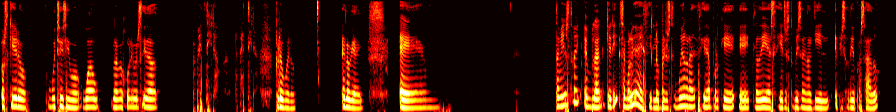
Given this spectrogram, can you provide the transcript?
Os quiero muchísimo. Wow, la mejor universidad. No mentira, no mentira. Pero bueno, es lo que hay. Em, también estoy en plan, se me olvida decirlo, pero estoy muy agradecida porque eh, Claudia y Asier estuviesen aquí el episodio pasado.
